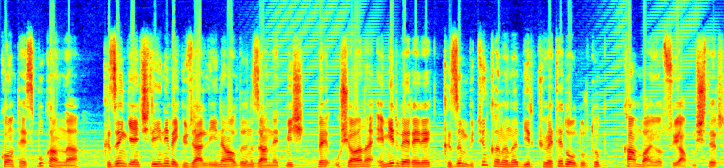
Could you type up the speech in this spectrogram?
Kontes bu kanla kızın gençliğini ve güzelliğini aldığını zannetmiş ve uşağına emir vererek kızın bütün kanını bir küvete doldurtup kan banyosu yapmıştır.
